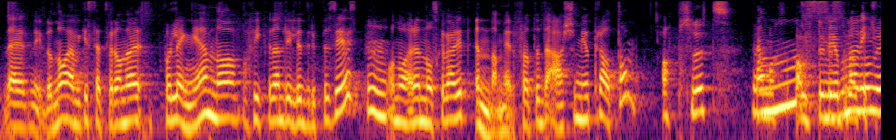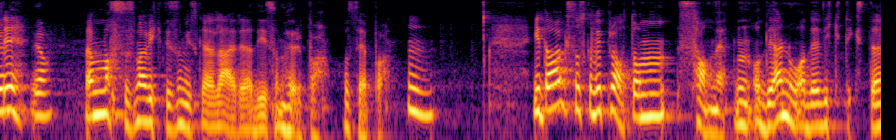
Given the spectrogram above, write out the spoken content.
Det er helt nydelig. Nå har vi ikke sett hverandre på lenge, men nå fikk vi den lille dryppet sist. Mm. Og nå, det, nå skal vi ha litt enda mer, for at det er så mye å prate om. Absolutt. Det er masse, masse som er viktig. Ja. Det er masse som er viktig som vi skal lære de som hører på og ser på. Mm. I dag så skal vi prate om sannheten, og det er noe av det viktigste.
